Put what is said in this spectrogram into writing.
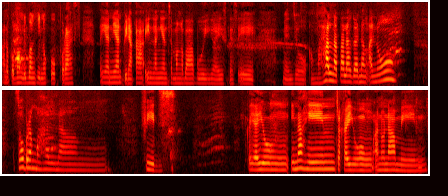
Ano pa bang ibang kinukupras? Ayan yan, pinakain lang yan sa mga baboy guys. Kasi medyo ang mahal na talaga ng ano. Sobrang mahal ng feeds. Kaya yung inahin, tsaka yung ano namin,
